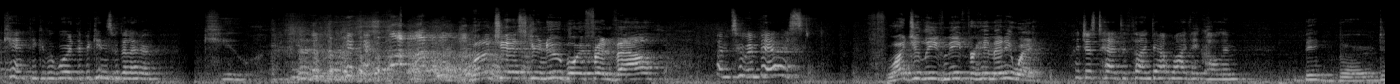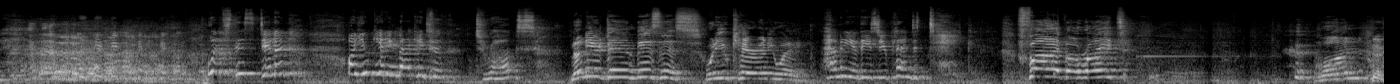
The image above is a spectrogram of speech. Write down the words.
can't think of a word that begins with the letter Q. Why don't you ask your new boyfriend, Val? I'm too embarrassed. Why'd you leave me for him anyway? I just had to find out why they call him Big Bird. What's this, Dylan? Are you getting back into drugs? None of your damn business. What do you care anyway? How many of these do you plan to take? Five, all right? One, two, three,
